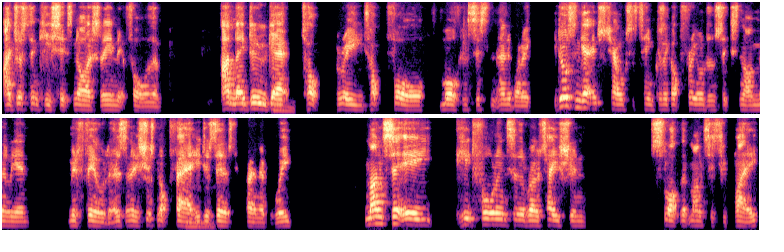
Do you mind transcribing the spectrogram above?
I just think he sits nicely in it for them. And they do get mm. top three, top four, more consistent than anybody. He doesn't get into Chelsea's team because they got 369 million midfielders, and it's just not fair. He deserves to play every week. Man City, he'd fall into the rotation slot that Man City play.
